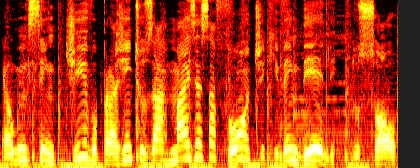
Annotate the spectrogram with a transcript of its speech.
é um incentivo para a gente usar mais essa fonte que vem dele, do sol.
